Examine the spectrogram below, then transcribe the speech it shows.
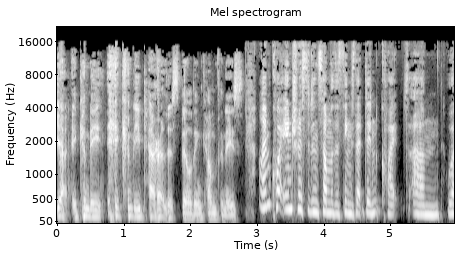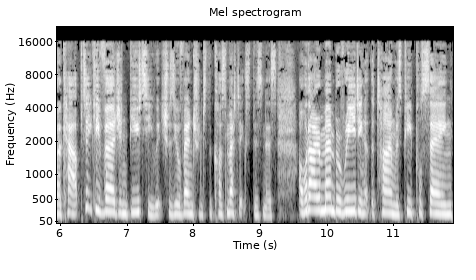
yeah, it can be it can be perilous building companies. I'm quite interested in some of the things that didn't quite um, work out, particularly Virgin Beauty, which was your venture into the cosmetics business. And what I remember reading at the time was people saying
